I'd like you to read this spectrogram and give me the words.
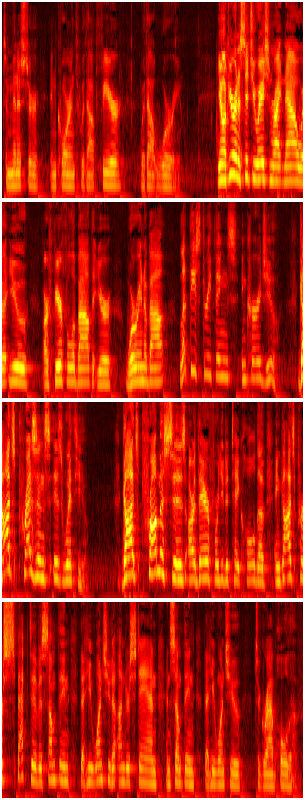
to minister in Corinth without fear, without worry. You know, if you're in a situation right now where you are fearful about, that you're worrying about, let these three things encourage you. God's presence is with you. God's promises are there for you to take hold of, and God's perspective is something that He wants you to understand and something that He wants you to grab hold of.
